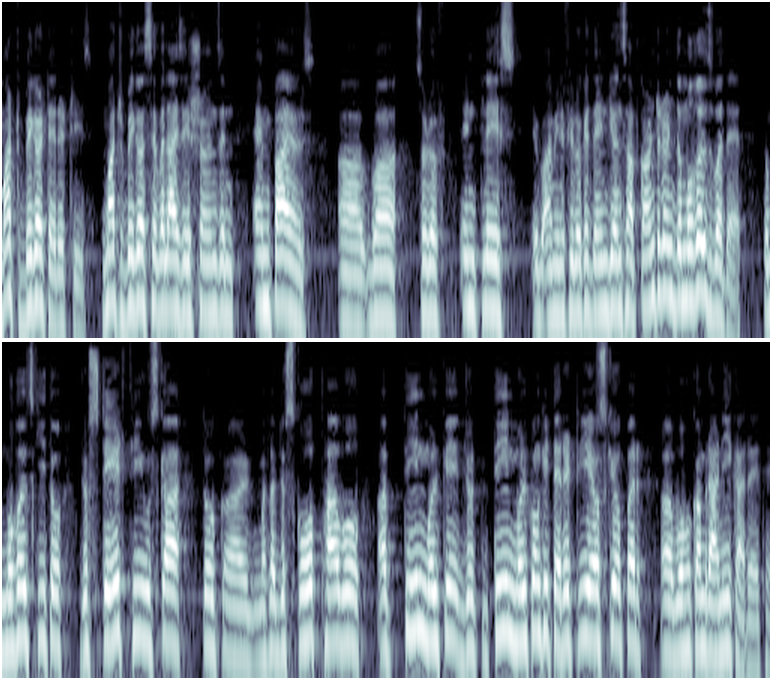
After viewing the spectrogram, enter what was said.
much bigger territories much bigger civilisations and empires of in place I mean locate the انڈینٹ بدیر تو مغلس کی تو جو اسٹیٹ تھی اس کا تو مطلب جو اسکوپ تھا وہ اب تین ملکیں جو تین ملکوں کی ٹیریٹری ہے اس کے اوپر وہ حکمرانی کر رہے تھے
